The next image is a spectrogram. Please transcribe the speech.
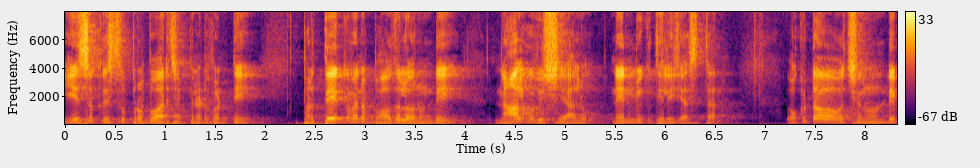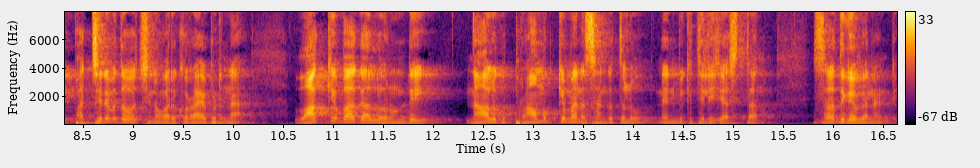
యేసుక్రీస్తు ప్రభువారు చెప్పినటువంటి ప్రత్యేకమైన బోధలో నుండి నాలుగు విషయాలు నేను మీకు తెలియజేస్తాను. ఒకటో వచ్చిన నుండి పద్దెనిమిదో వచ్చిన వరకు రాయబడిన వాక్య భాగాల్లో నుండి నాలుగు ప్రాముఖ్యమైన సంగతులు నేను మీకు తెలియజేస్తాను. శ్రద్ధగా వినండి.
